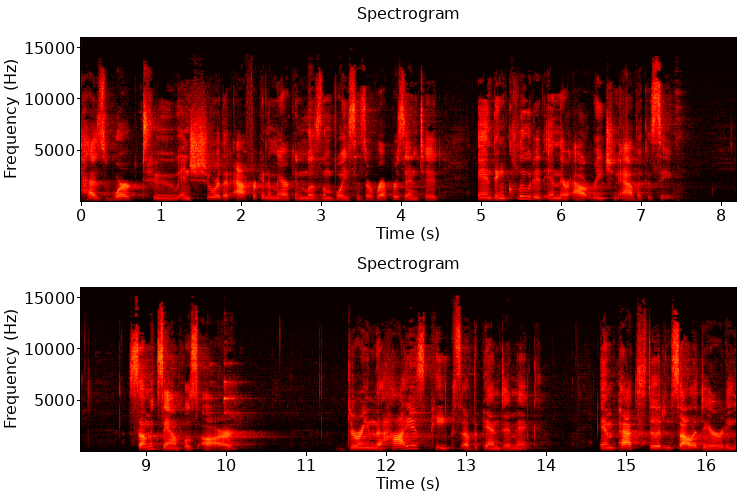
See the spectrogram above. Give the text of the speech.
has worked to ensure that African American Muslim voices are represented and included in their outreach and advocacy. Some examples are during the highest peaks of the pandemic, MPAC stood in solidarity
